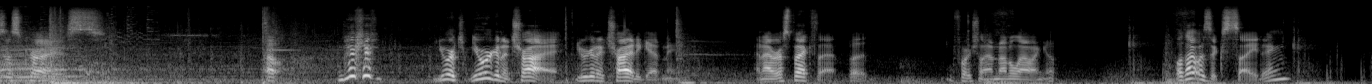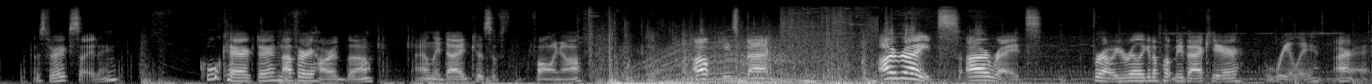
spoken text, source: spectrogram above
Jesus Christ. Oh. you were you were gonna try. You were gonna try to get me. And I respect that, but unfortunately I'm not allowing it. Well, that was exciting. It was very exciting. Cool character, not very hard though. I only died because of falling off. Oh, he's back. Alright, alright. Bro, you're really gonna put me back here? Really? Alright.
